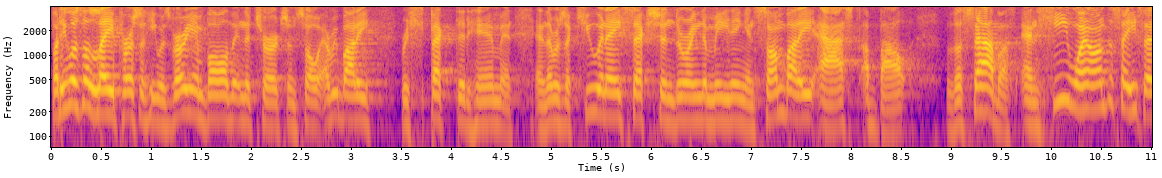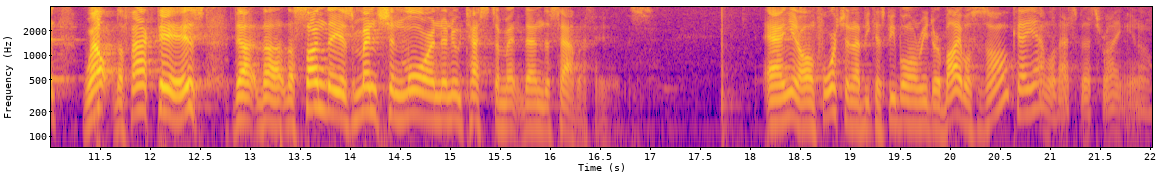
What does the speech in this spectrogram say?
But he was a layperson. He was very involved in the church, and so everybody respected him. And, and there was a Q&A section during the meeting, and somebody asked about the Sabbath. And he went on to say, he said, well, the fact is, the, the, the Sunday is mentioned more in the New Testament than the Sabbath is. And, you know, unfortunately, because people don't read their Bible, says, oh, okay, yeah, well, that's, that's right, you know,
